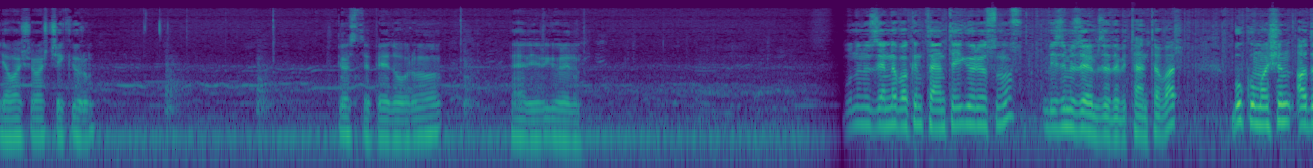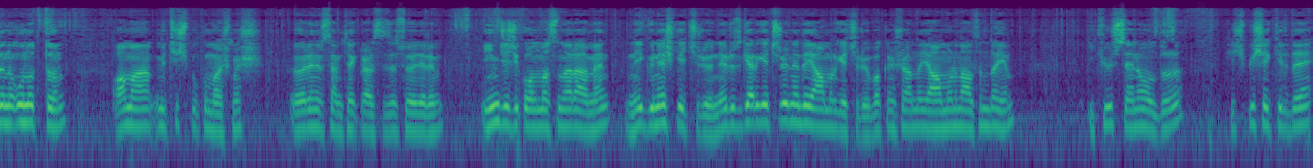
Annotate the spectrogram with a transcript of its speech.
Yavaş yavaş çekiyorum. Göztepe'ye doğru her yeri görelim. Bunun üzerine bakın tenteyi görüyorsunuz. Bizim üzerimizde de bir tente var. Bu kumaşın adını unuttum. Ama müthiş bir kumaşmış. Öğrenirsem tekrar size söylerim. İncecik olmasına rağmen ne güneş geçiriyor, ne rüzgar geçiriyor, ne de yağmur geçiriyor. Bakın şu anda yağmurun altındayım. 2-3 sene oldu. Hiçbir şekilde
